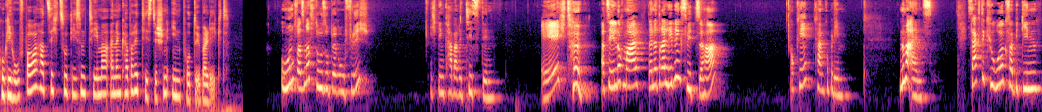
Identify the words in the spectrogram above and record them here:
Gugi Hofbauer hat sich zu diesem Thema einen kabarettistischen Input überlegt. Und was machst du so beruflich? Ich bin Kabarettistin. Echt? Erzähl doch mal deine drei Lieblingswitze, ha? Okay, kein Problem. Nummer eins. Sagt der Chirurg vor Beginn,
